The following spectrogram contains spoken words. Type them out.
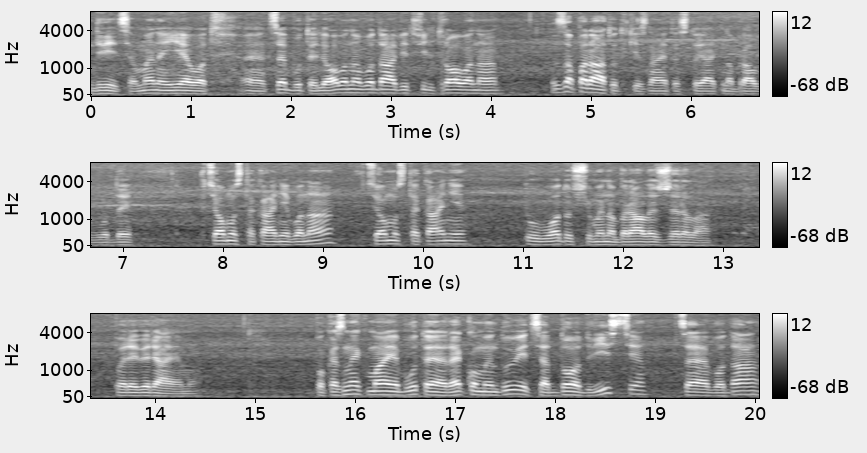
Дивіться, в мене є от е, це бутильована вода відфільтрована. З апарату такі, знаєте, стоять, набрав води. В цьому стакані вона, в цьому стакані ту воду, що ми набирали з джерела. Перевіряємо. Показник має бути, рекомендується до 200. Це вода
